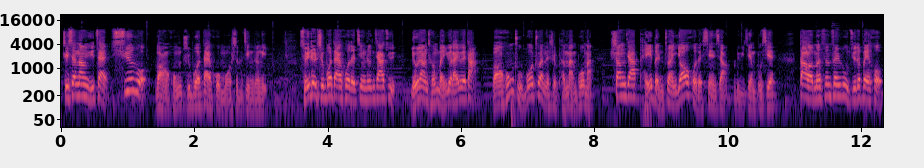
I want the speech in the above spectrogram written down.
这相当于在削弱网红直播带货模式的竞争力。随着直播带货的竞争加剧，流量成本越来越大，网红主播赚的是盆满钵满，商家赔本赚吆喝的现象屡见不鲜。大佬们纷纷入局的背后，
